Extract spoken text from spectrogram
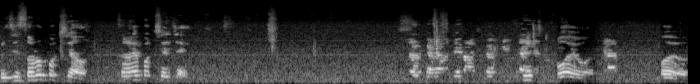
म्हणजे सर्व पक्ष आहोत. सगळ्या पक्षाचे आहेत. होय होय. होय होय.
